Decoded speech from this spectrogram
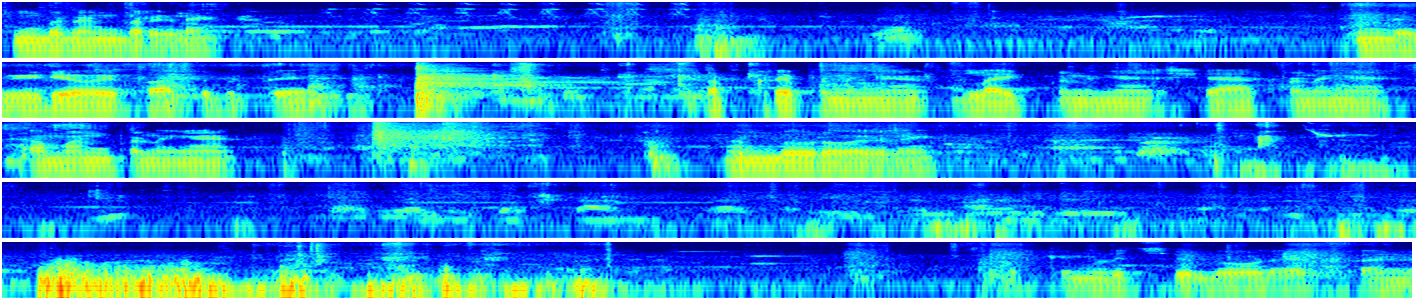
அன்பு நண்பர்களே. இந்த வீடியோவை பார்த்துவிட்டு சப்ஸ்கிரைப் பண்ணுங்கள் லைக் பண்ணுங்கள் ஷேர் பண்ணுங்கள் கமெண்ட் பண்ணுங்கள் அன்பு உறவுகளை. ஓகே முடிச்சு லோடு எடுத்தாங்க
